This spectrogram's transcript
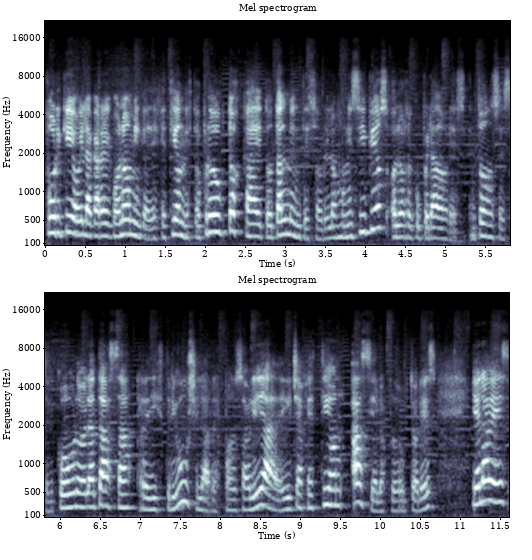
porque hoy la carga económica y de gestión de estos productos cae totalmente sobre los municipios o los recuperadores. Entonces, el cobro de la tasa redistribuye la responsabilidad de dicha gestión hacia los productores y a la vez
